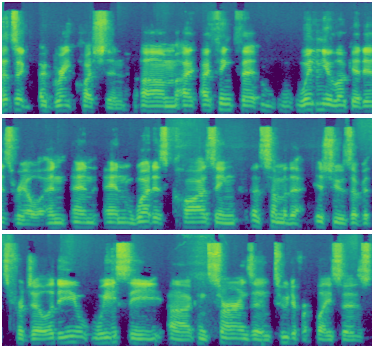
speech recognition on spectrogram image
That's a, a great question. Um, I, I, think that when you look at Israel and and and what is causing some of the issues of its fragility, we see uh, concerns in two different places.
